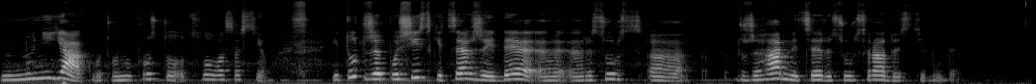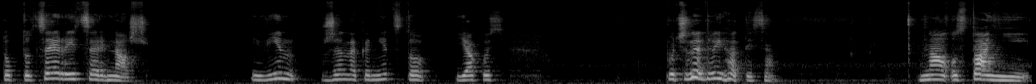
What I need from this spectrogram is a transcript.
ну ніяк, от воно просто от слова совсем. І тут вже по шістки це вже йде е, ресурс е, дуже гарний, це ресурс радості буде. Тобто це рицарь наш. І він вже наконець-то якось почне двигатися на останні,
